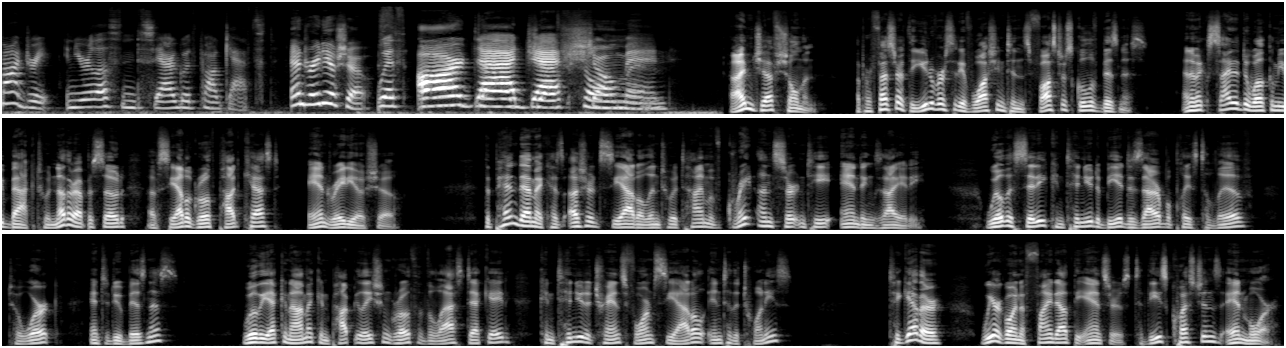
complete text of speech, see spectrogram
I'm Audrey, and you're listening to Seattle Growth Podcast and radio show with our dad, Jeff Shulman. I'm Jeff Shulman, a professor at the University of Washington's Foster School of Business, and I'm excited to welcome you back to another episode of Seattle Growth Podcast and radio show. The pandemic has ushered Seattle into a time of great uncertainty and anxiety. Will the city continue to be a desirable place to live, to work, and to do business? Will the economic and population growth of the last decade continue to transform Seattle into the 20s? Together, we are going to find out the answers to these questions and more.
